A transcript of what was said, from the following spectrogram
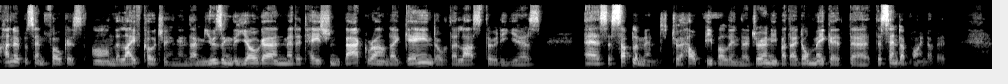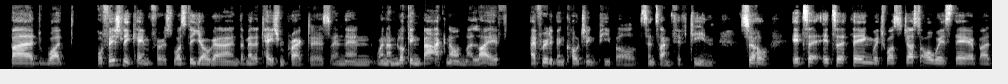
100% focused on the life coaching and I'm using the yoga and meditation background I gained over the last 30 years as a supplement to help people in their journey, but I don't make it the, the center point of it. But what officially came first was the yoga and the meditation practice. And then when I'm looking back now on my life, I've really been coaching people since I'm 15. So it's a, it's a thing which was just always there, but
